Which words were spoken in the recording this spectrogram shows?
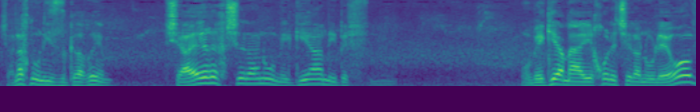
שאנחנו נזכרים שהערך שלנו מגיע מבפנים. הוא מגיע מהיכולת שלנו לאהוב,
